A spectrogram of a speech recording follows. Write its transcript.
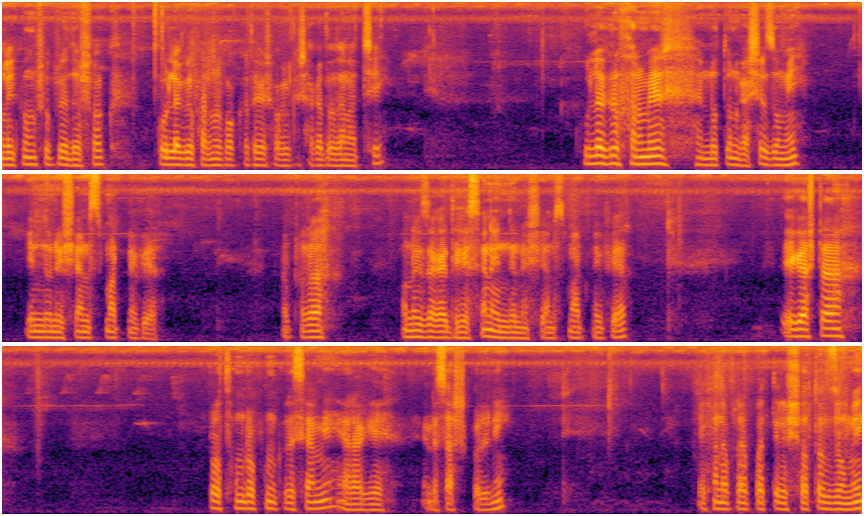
আলাইকুম, সুপ্রিয় দর্শক। কুলাগ্রো ফার্মের পক্ষ থেকে সকলকে স্বাগত জানাচ্ছি। কুলাগ্রো ফার্মের নতুন ঘাসের জমি, ইন্দোনেশিয়ান স্মার্ট নেপিয়ার আপনারা অনেক জায়গায় দেখেছেন ইন্দোনেশিয়ান স্মার্ট নেপিয়ার এই গাছটা প্রথম রোপণ করেছি আমি, এর আগে এটা চাষ করিনি। এখানে প্রায় পঁয়ত্রিশ শতক জমি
